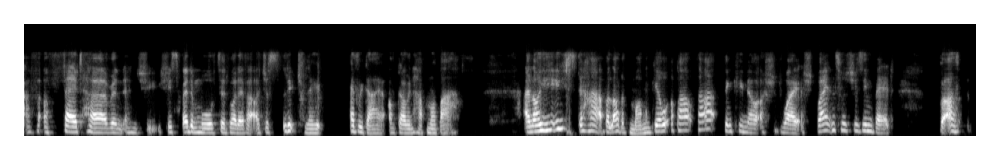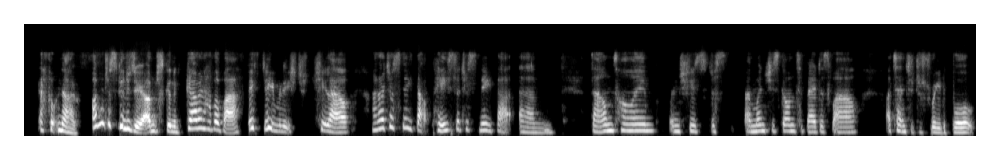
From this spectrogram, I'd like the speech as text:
I've, I've fed her and, and she, she's fed and watered, whatever. I just literally every day I'll go and have my bath. And I used to have a lot of mum guilt about that, thinking, no, I should wait. I should wait until she's in bed. But I, I thought, no, I'm just going to do it. I'm just going to go and have a bath, 15 minutes to chill out. And I just need that peace. I just need that um, downtime when she's just, and when she's gone to bed as well. I tend to just read a book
